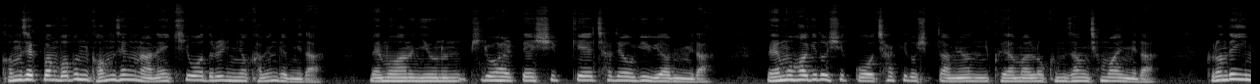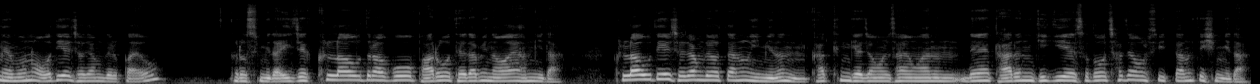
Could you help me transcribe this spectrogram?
검색 방법은 검색란에 키워드를 입력하면 됩니다. 메모하는 이유는 필요할 때 쉽게 찾아오기 위함입니다. 메모하기도 쉽고 찾기도 쉽다면 그야말로 금상첨화입니다. 그런데 이 메모는 어디에 저장될까요? 그렇습니다. 이제 클라우드라고 바로 대답이 나와야 합니다. 클라우드에 저장되었다는 의미는 같은 계정을 사용하는 내 다른 기기에서도 찾아올 수 있다는 뜻입니다.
